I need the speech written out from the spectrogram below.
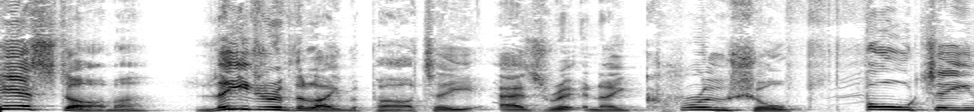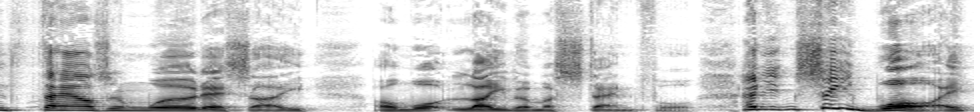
Keir Starmer, leader of the Labour Party, has written a crucial 14,000 word essay on what Labour must stand for. And you can see why.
